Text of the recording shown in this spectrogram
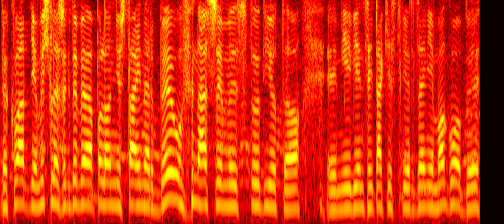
Dokładnie. Myślę, że gdyby Apoloniusz Steiner był w naszym studiu, to mniej więcej takie stwierdzenie mogłoby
